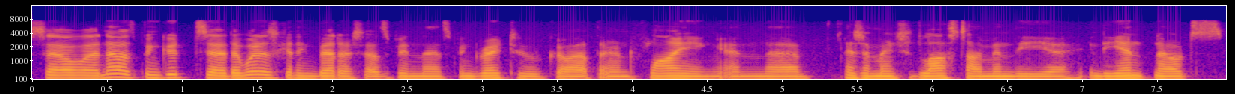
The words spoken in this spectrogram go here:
So uh, no, it's been good. Uh, the weather's getting better, so it's been uh, it's been great to go out there and flying. And uh, as I mentioned last time in the uh, in the end notes,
